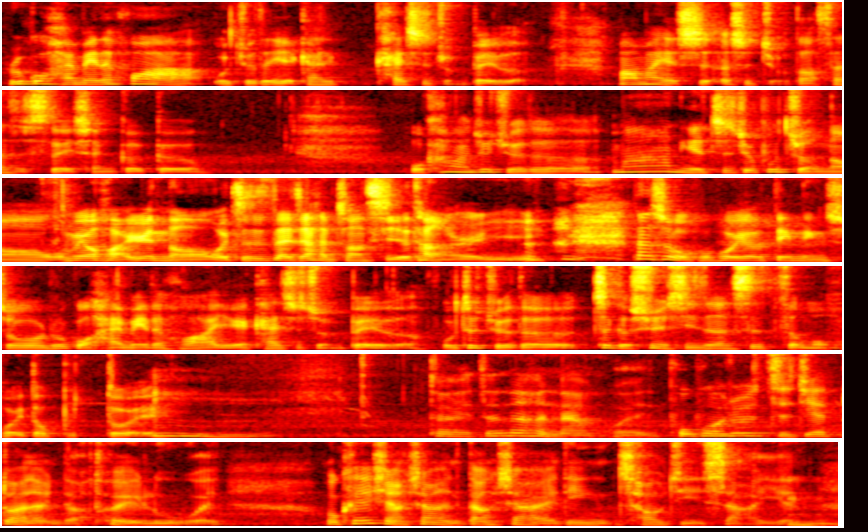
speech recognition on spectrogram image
如果还没的话，我觉得也该开始准备了。妈妈也是二十九到三十岁生哥哥。”我看完就觉得，妈，你的直觉不准哦，我没有怀孕哦，我只是在家很长斜躺而已。但是我婆婆又叮咛说，如果还没的话，也该开始准备了。我就觉得这个讯息真的是怎么回都不对。嗯，对，真的很难回。婆婆就是直接断了你的退路哎。我可以想象你当下一定超级傻眼。嗯。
